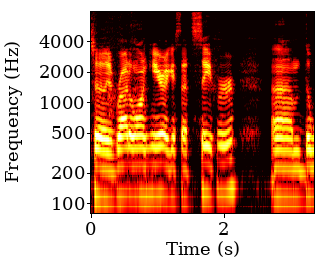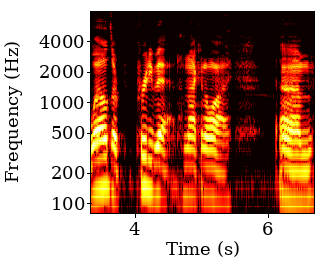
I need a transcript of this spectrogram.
to right along here. I guess that's safer. Um, the welds are pretty bad. I'm not gonna lie. Um,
